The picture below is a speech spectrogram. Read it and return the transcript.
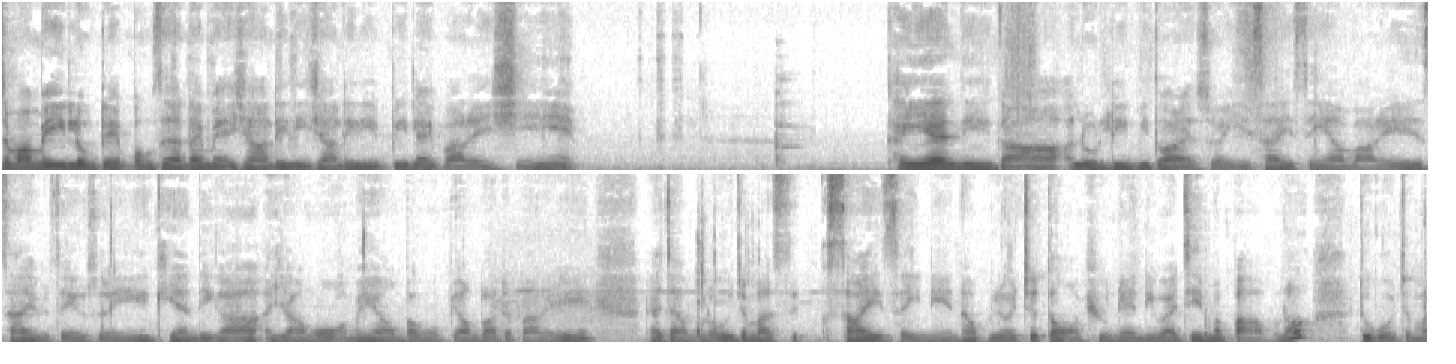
ကျမမေးလုပ်တဲ့ပုံစံအတိုင်းပဲအရာလေးတွေအရာလေးတွေပေးလိုက်ပါတယ်ရှင်။ ခရမ်းသီးကအဲ့လိုလီးပြီးသွားတယ်ဆိုရင်စားရည်စင်ရပါတယ်။စားရည်မစင်ဘူးဆိုရင်ခရမ်းသီးကအယောင်ကိုအမေအောင်ဘက်ကိုပြောင်းသွားတတ်ပါတယ်။ဒါကြောင့်မလို့ကျမစားရည်စိန်နေနောက်ပြီးတော့ကျွတ်တုံအဖြူနဲ့နေပါချင်းမပါဘူးเนาะ။သူ့ကိုကျမ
